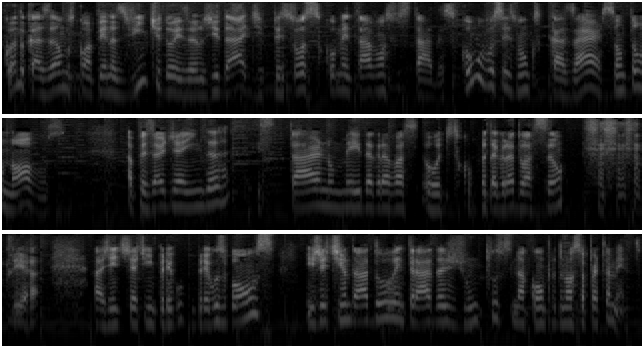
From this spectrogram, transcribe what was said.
Quando casamos com apenas 22 anos de idade, pessoas comentavam assustadas: Como vocês vão casar? São tão novos. Apesar de ainda estar no meio da gravação, ou desculpa, da graduação, a, gente já tinha emprego- empregos bons e já tinha dado entrada juntos na compra do nosso apartamento.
